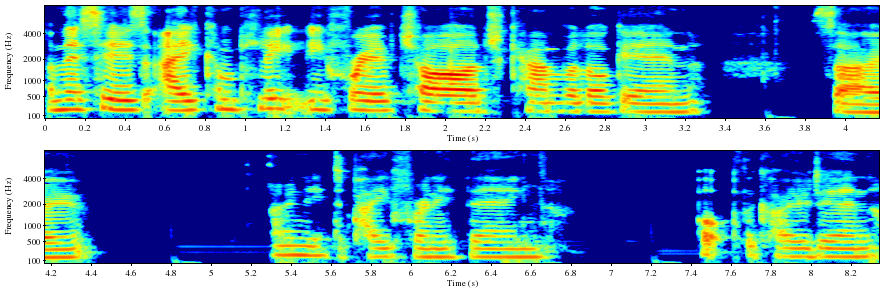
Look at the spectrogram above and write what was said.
And this is a completely free of charge Canva login. So I don't need to pay for anything. Pop the code in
